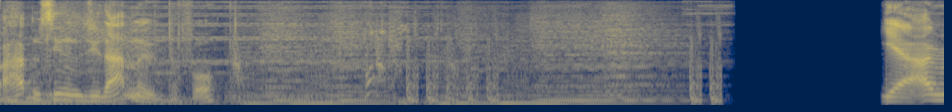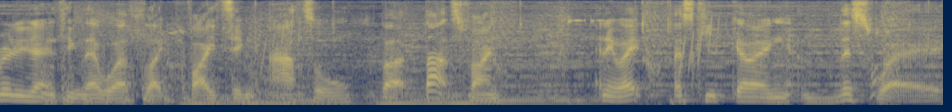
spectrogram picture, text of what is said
I haven't seen them do that move before. Yeah, I really don't think they're worth like fighting at all, but that's fine. Anyway, let's keep going this way.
